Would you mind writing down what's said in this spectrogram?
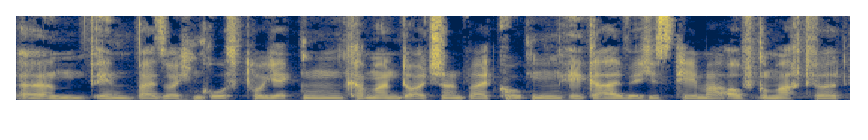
Ähm, in, bei solchen Großprojekten kann man deutschlandweit gucken, egal welches Thema aufgemacht wird.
